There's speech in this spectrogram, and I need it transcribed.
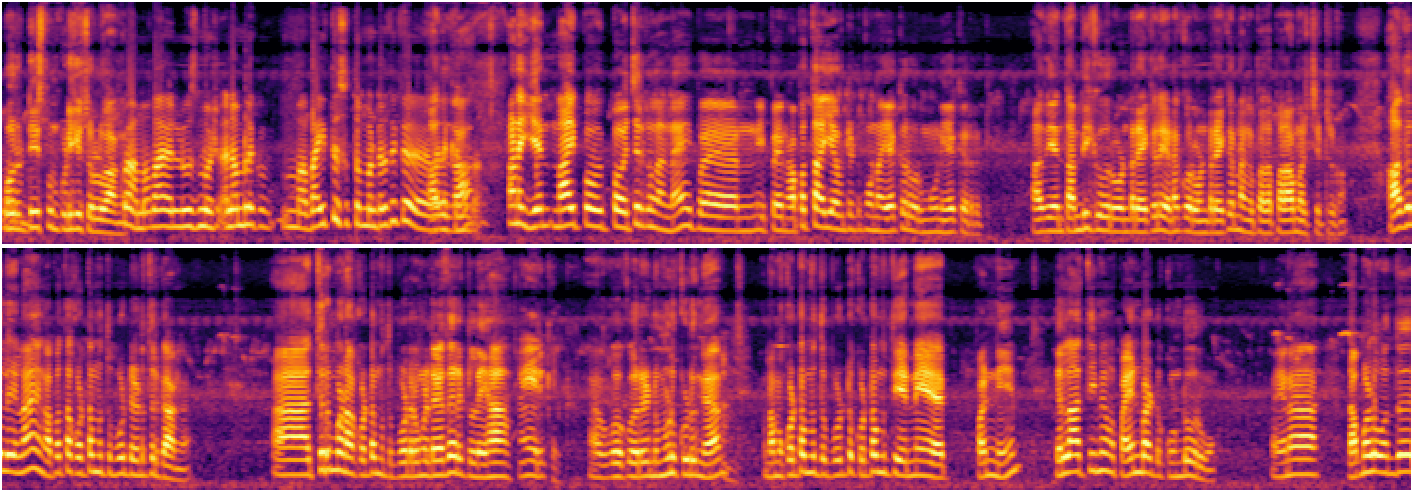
ஒரு டீஸ்பூன் குடிக்க சொல்லுவாங்க. ஆமா லூஸ் மோஷன் நம்மளுக்கு வயித்து சுத்தம் பண்றதுக்கு அதுதான். விளக்கெண்ணெய் தான். ஆனா என் நான் இப்போ இப்போ வச்சிருக்கேன்ல இப்போ இப்போ எங்க அப்பத்தா ஐயா விட்டுட்டு போன ஏக்கர் ஒரு மூணு ஏக்கர் இருக்கு. அது என் தம்பிக்கு ஒரு ஒன்றரை ஏக்கர் எனக்கு ஒரு ஒன்றரை ஏக்கர் நாங்கள் இப்போ அதை பராமரிச்சுட்டு இருக்கோம் அதுல எல்லாம் எங்கள் அப்பத்தா கொட்டமுத்து போட்டு எடுத்திருக்காங்க. திரும்ப நான் கொட்டமுத்து போடுறேன். உங்கள்ட்ட எதாவது இருக்கு இல்லையா? இருக்கு இருக்கு. ரெண்டு மூணு கொடுங்க. நம்ம கொட்டமுத்து போட்டு கொட்டமுத்து எண்ணெயை பண்ணி எல்லாத்தையுமே நம்ம பயன்பாட்டுக்கு கொண்டு வருவோம். ஏன்னா நம்மளும் வந்து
